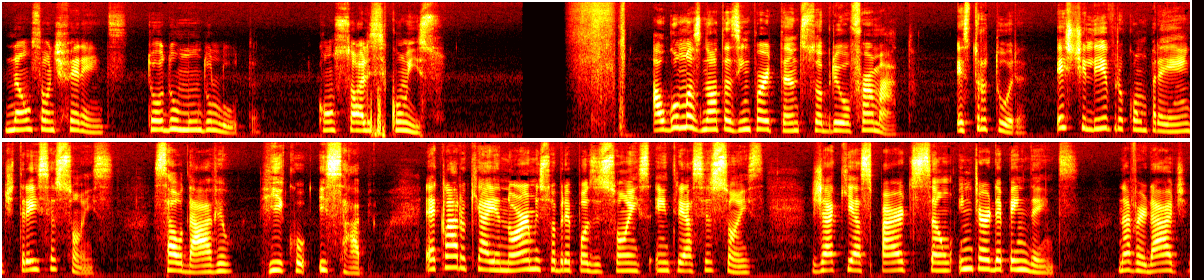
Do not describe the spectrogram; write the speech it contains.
não são diferentes. Todo mundo luta. Console-se com isso. Algumas notas importantes sobre o formato. Estrutura. Este livro compreende três seções: saudável, rico e sábio. É claro que há enormes sobreposições entre as seções, já que as partes são interdependentes. Na verdade,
